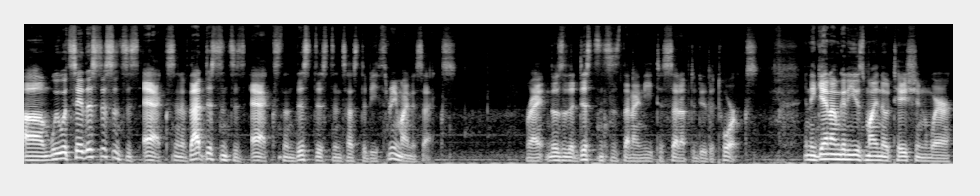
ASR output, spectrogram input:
Um, we would say this distance is x, and if that distance is x, then this distance has to be 3 minus x, right? And those are the distances that I need to set up to do the torques. And again, I'm going to use my notation where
